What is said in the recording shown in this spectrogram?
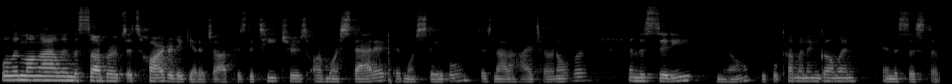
Well, in Long Island, the suburbs, it's harder to get a job because the teachers are more static, they're more stable, there's not a high turnover. In the city, you know, people coming and going in the system.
